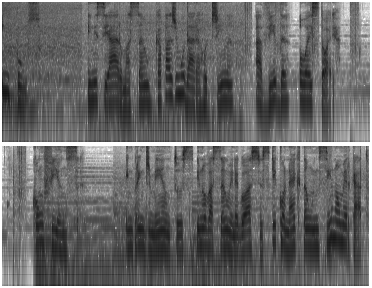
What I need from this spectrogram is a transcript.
Impulso. Iniciar uma ação capaz de mudar a rotina, a vida ou a história. Confiança. Empreendimentos, inovação e negócios que conectam o ensino ao mercado.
